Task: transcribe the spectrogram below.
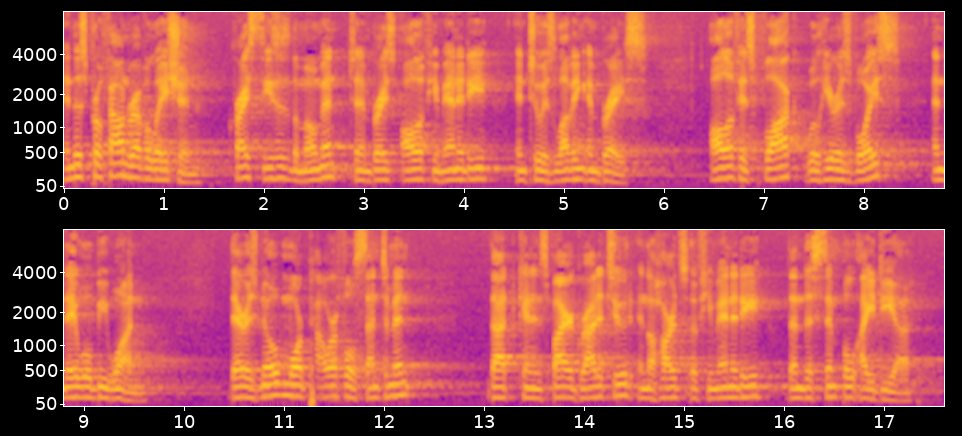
In this profound revelation, Christ seizes the moment to embrace all of humanity into his loving embrace. All of his flock will hear his voice, and they will be one. There is no more powerful sentiment that can inspire gratitude in the hearts of humanity than this simple idea.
